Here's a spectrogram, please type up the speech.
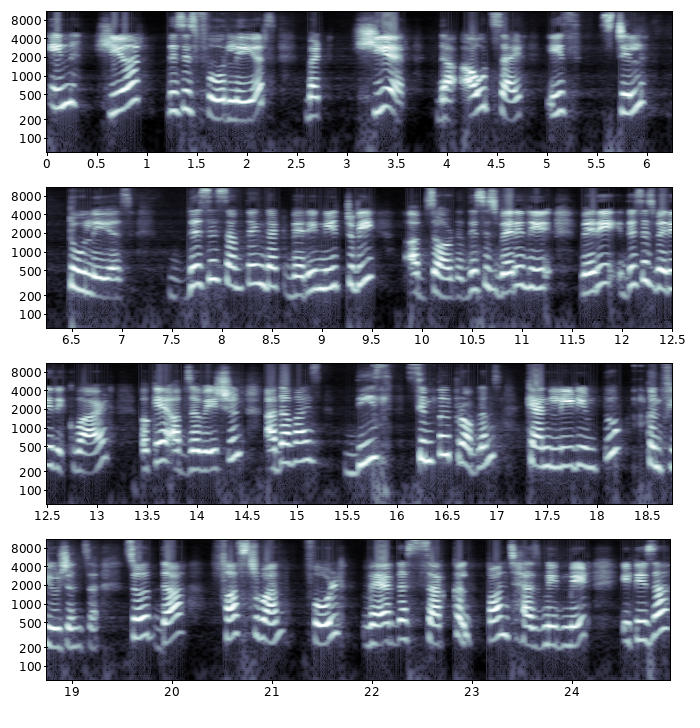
In here this is four layers but here the outside is still two layers. This is something that very need to be observed. This is very, very, this is very required, okay, observation. Otherwise, these simple problems can lead into confusions. So, the first one fold where the circle punch has been made, it is a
